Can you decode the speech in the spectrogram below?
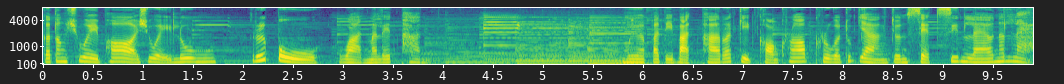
ก็ต้องช่วยพ่อช่วยลุง หรือปู่หว่านเมล็ดพันธุ์ เมื่อปฏิบัติภารกิจของครอบครัวทุกอย่างจนเสร็จสิ้นแล้วนั่นแหละ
